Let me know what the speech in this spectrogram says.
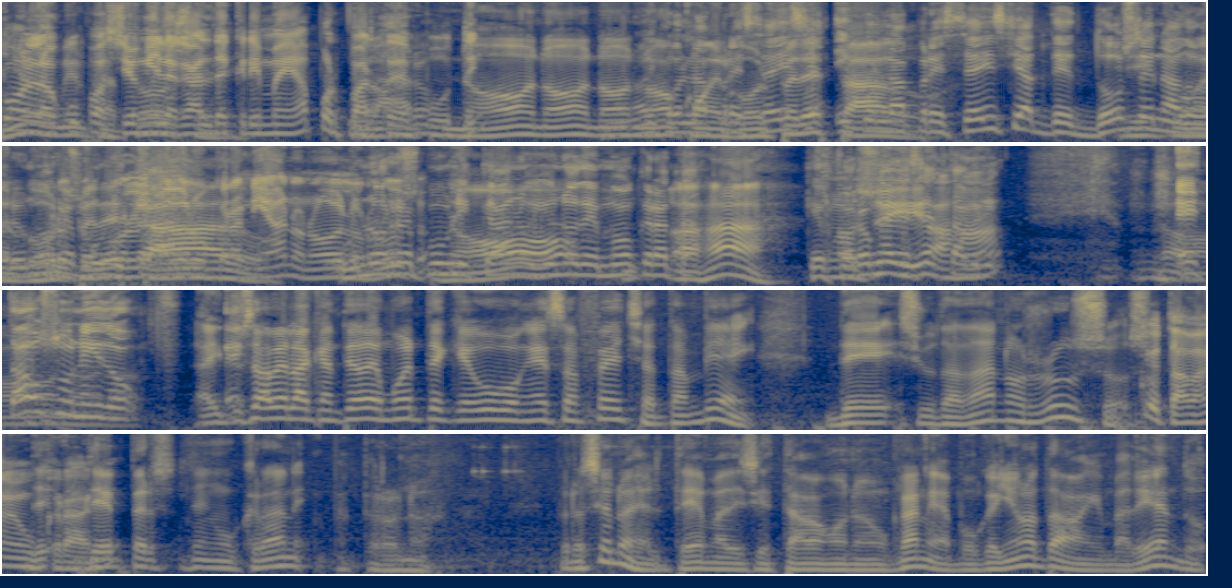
con la ocupación ilegal de Crimea por parte de Putin. No, no, no, no, con, el golpe de Estado. Y con la presencia de dos senadores, uno ucraniano, no uno republicano y uno demócrata, ajá. que fueron a Estados Unidos. Ahí tú sabes la cantidad de muertes que hubo en esa fecha también, de ciudadanos rusos. Que estaban en Ucrania. en Ucrania, pero no. Pero ese no es el tema de si estaban o no en Ucrania, porque ellos no estaban invadiendo.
